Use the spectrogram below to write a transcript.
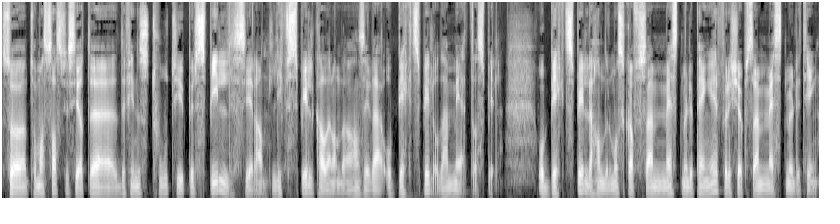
Så Thomas Sass vil si at det, det, finnes to typer spill, sier han. Livsspill kaller han det. Han sier det er objektspill og det er metaspill. Objektspill det handler om å skaffe seg mest mulig penger for å kjøpe seg mest mulig ting.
